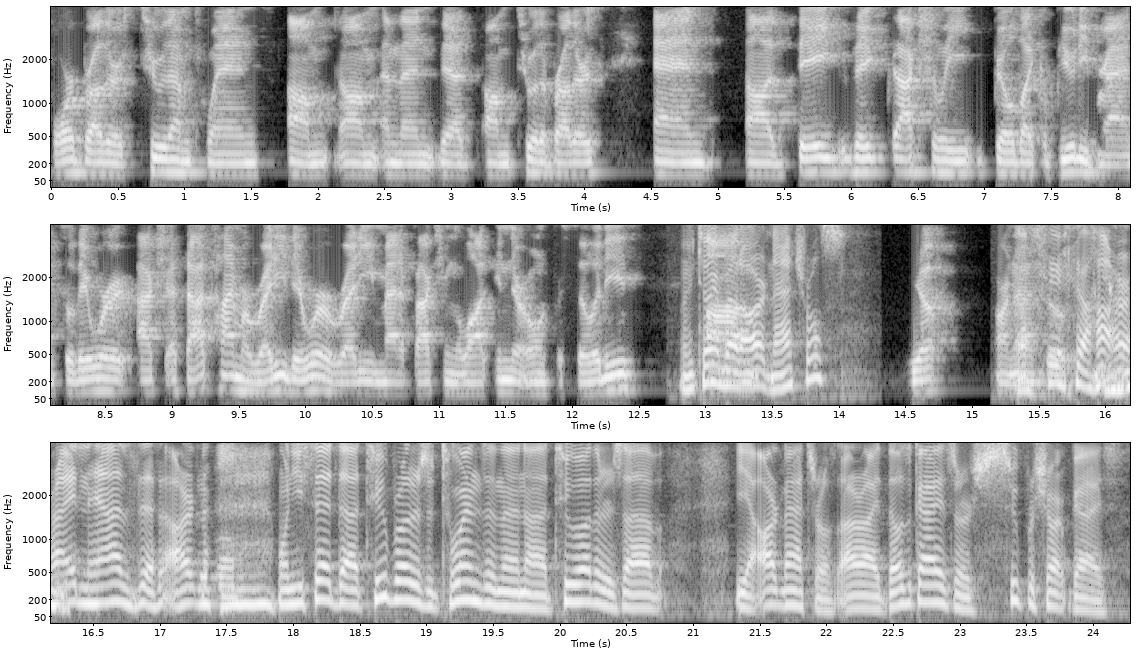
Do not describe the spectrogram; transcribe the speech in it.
four brothers two of them twins um, um, and then they had um, two other brothers. And uh, they they actually build like a beauty brand. So they were actually at that time already they were already manufacturing a lot in their own facilities. Are you talking about Um, art naturals? Yep art naturals all right now that art when you said uh, two brothers are twins and then uh, two others uh, yeah art naturals. All right those guys are super sharp guys.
